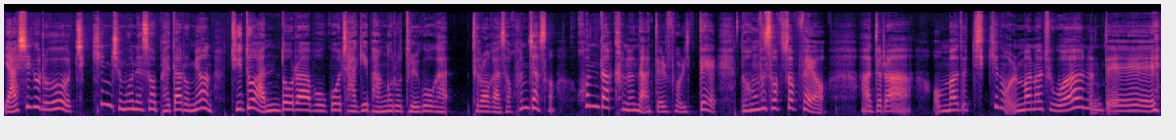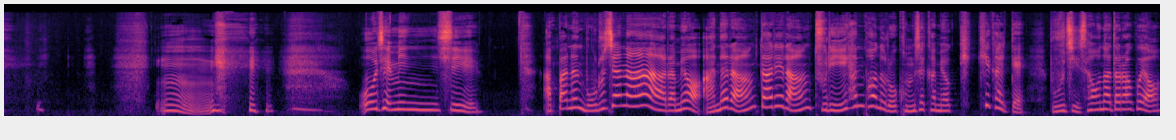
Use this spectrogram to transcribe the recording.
야식으로 치킨 주문해서 배달 오면 뒤도 안 돌아보고 자기 방으로 들고 가, 들어가서 혼자서 혼닥하는 아들 볼 때 너무 섭섭해요. 아들아, 엄마도 치킨 얼마나 좋아하는데. 음. 오재민 씨. 아빠는 모르잖아. 라며 아내랑 딸이랑 둘이 핸폰으로 검색하며 킥킥할 때 무지 서운하더라고요.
